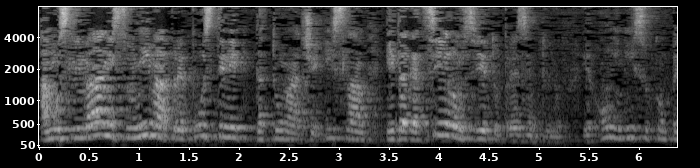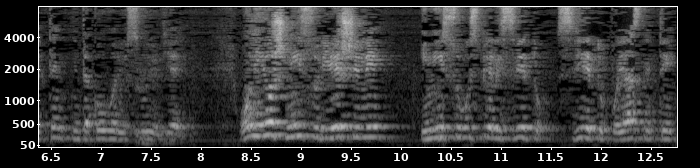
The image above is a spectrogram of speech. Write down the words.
A muslimani su njima prepustili da tumače islam i da ga cijelom svijetu prezentuju. Jer oni nisu kompetentni da govori o svojoj vjeri. Oni još nisu riješili i nisu uspjeli svijetu, svijetu pojasniti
